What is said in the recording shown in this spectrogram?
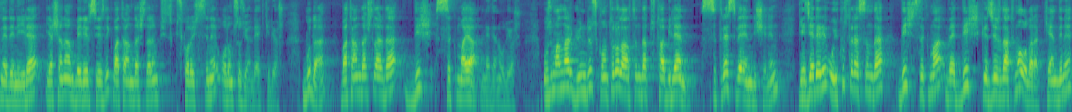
nedeniyle yaşanan belirsizlik vatandaşların ps- psikolojisini olumsuz yönde etkiliyor. Bu da vatandaşlarda diş sıkmaya neden oluyor. Uzmanlar gündüz kontrol altında tutabilen stres ve endişenin geceleri uyku sırasında diş sıkma ve diş gıcırdatma olarak kendini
